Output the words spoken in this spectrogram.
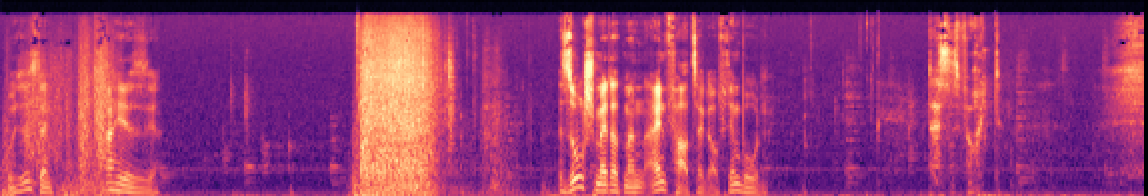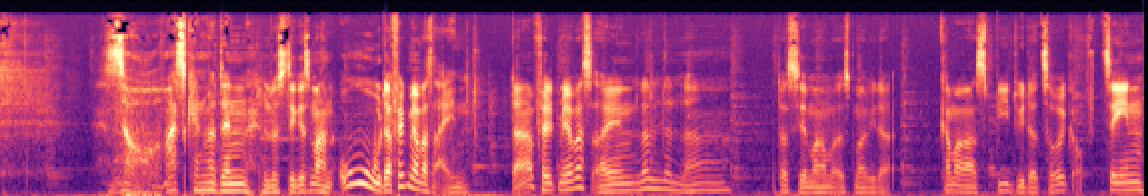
Wo ist es denn? Ah, hier ist es ja. So schmettert man ein Fahrzeug auf den Boden. Das ist verrückt. So, was können wir denn Lustiges machen? Oh, da fällt mir was ein. Da fällt mir was ein. Lalala. Das hier machen wir erstmal wieder Kamera Speed wieder zurück auf 10.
